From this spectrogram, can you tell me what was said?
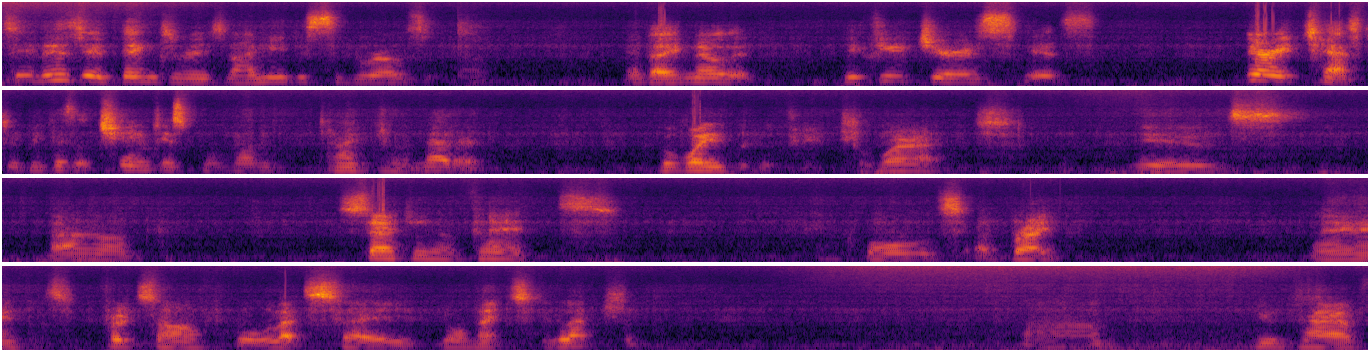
See, these are things, reason I need to see Rosie. though. And I know that the future is, is very tested because it changes from one time to another. The way that the future works is um, certain events cause a break. And for example, let's say your next election, um, you have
